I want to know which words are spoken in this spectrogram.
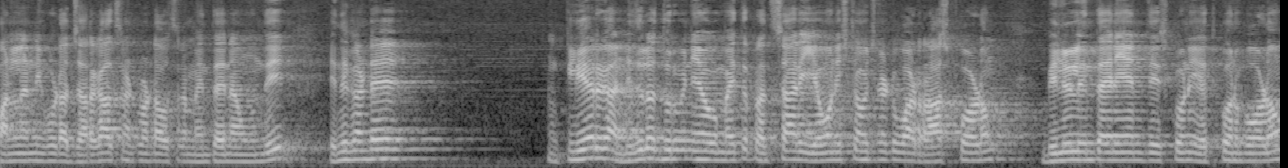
పనులన్నీ కూడా జరగాల్సినటువంటి అవసరం ఎంతైనా ఉంది. ఎందుకంటే క్లియర్గా నిధుల దుర్వినియోగం అయితే ప్రతిసారి ఎవరి ఇష్టం వచ్చినట్టు వాడు రాసుకోవడం బిల్లులు ఇంత అయినాయని తీసుకొని ఎత్తుకొని పోవడం.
